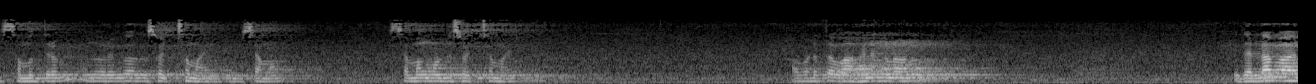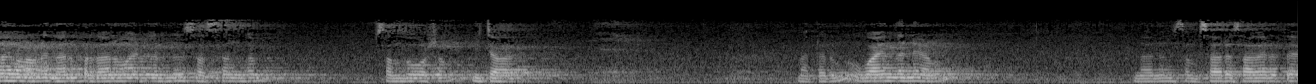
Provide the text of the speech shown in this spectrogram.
സമുദ്രം എന്ന് പറയുമ്പോൾ അത് സ്വച്ഛമായിരിക്കും. ശമം ശമം കൊണ്ട് സ്വച്ഛമായിരിക്കും. അവിടുത്തെ വാഹനങ്ങളാണ്. ഇതെല്ലാം വാഹനങ്ങളാണ്. എന്നാലും പ്രധാനമായിട്ട് വരുന്നത് സത്സംഗം സന്തോഷം വിചാരം. മറ്റതും ഉപായം തന്നെയാണ്. എന്നാലും സംസാര സാഗരത്തെ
